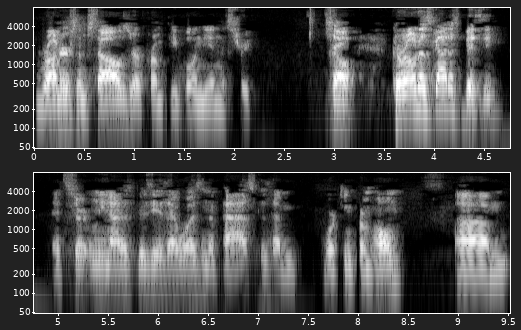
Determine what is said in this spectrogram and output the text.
runners themselves or from people in the industry. So Corona's got us busy. It's certainly not as busy as I was in the past because I'm working from home. Um,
